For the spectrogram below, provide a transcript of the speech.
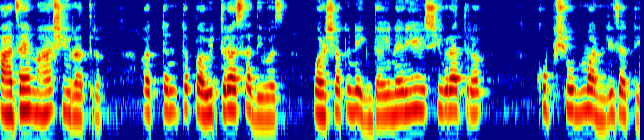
आज आहे महाशिवरात्र. अत्यंत पवित्र असा दिवस. वर्षातून एकदा येणारी ही शिवरात्र खूप शुभ मानली जाते.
